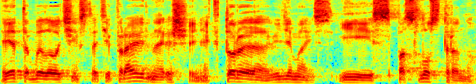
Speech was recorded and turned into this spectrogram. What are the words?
И это было очень, кстати, правильное решение, которое, видимо, и спасло страну.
